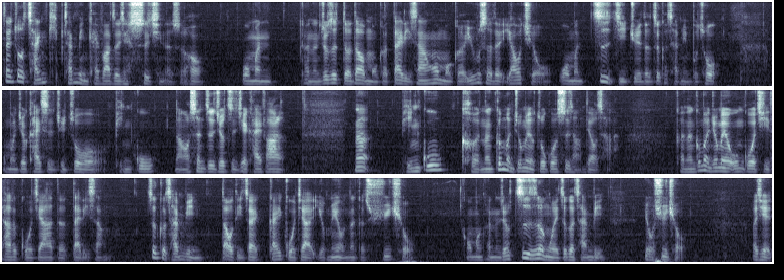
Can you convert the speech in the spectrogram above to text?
在做产品产品开发这件事情的时候，我们可能就是得到某个代理商或某个 user 的要求，我们自己觉得这个产品不错，我们就开始去做评估，然后甚至就直接开发了。那评估可能根本就没有做过市场调查，可能根本就没有问过其他的国家的代理商，这个产品到底在该国家有没有那个需求。我们可能就自认为这个产品有需求，而且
